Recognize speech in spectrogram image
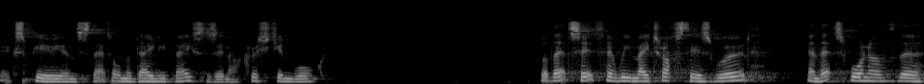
experience that on a daily basis in our Christian walk. But that's it, and we may trust his word. And that's one of the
